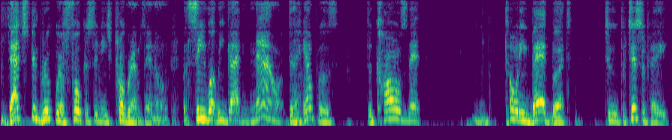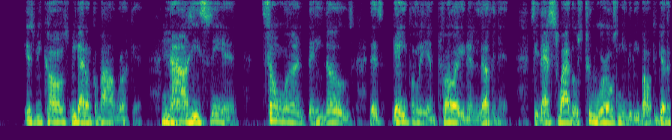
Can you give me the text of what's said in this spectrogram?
That's the group we're focusing these programs in on. But see what we got now to help us to cause that Tony Badbutt to participate is because we got Uncle Bob working. Mm. Now he's seeing someone that he knows that's gainfully employed and loving it. See, that's why those two worlds need to be brought together.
